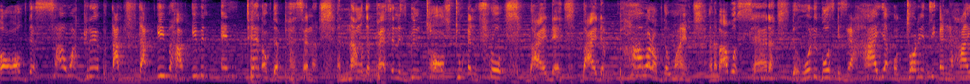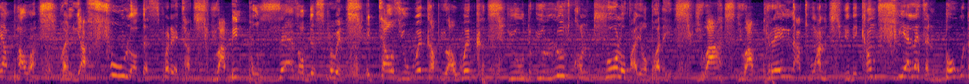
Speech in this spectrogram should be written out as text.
or of the sour grape that that even have even entered of the person, and now the person is being tossed to and fro by the by the power of the wine. And the Bible said the Holy Ghost is a higher authority and higher power. When you are full of the Spirit, you are being possessed of the Spirit. It tells you wake up, you are awake, you you lose control over your body. You are you are praying at one, you become fearless and bold.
